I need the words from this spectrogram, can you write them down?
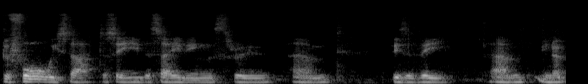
before we start to see the savings through um, vis-a-vis, um, you know,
